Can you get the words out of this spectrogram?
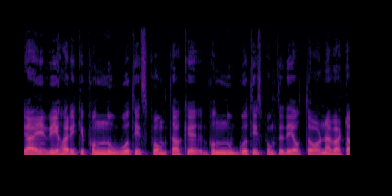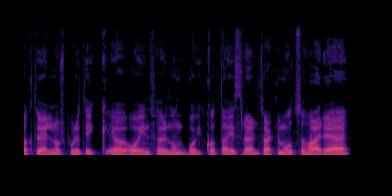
jeg. Vi har ikke på noe tidspunkt det har ikke på noe tidspunkt i de åtte årene vært aktuell norsk politikk eh, å innføre noen boikott av Israel. Tvert imot så har eh,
